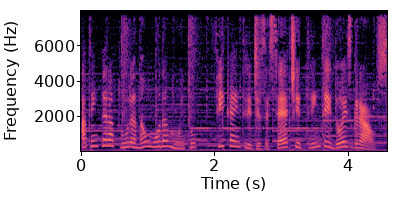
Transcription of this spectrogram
A temperatura não muda muito, fica entre 17 e 32 graus.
